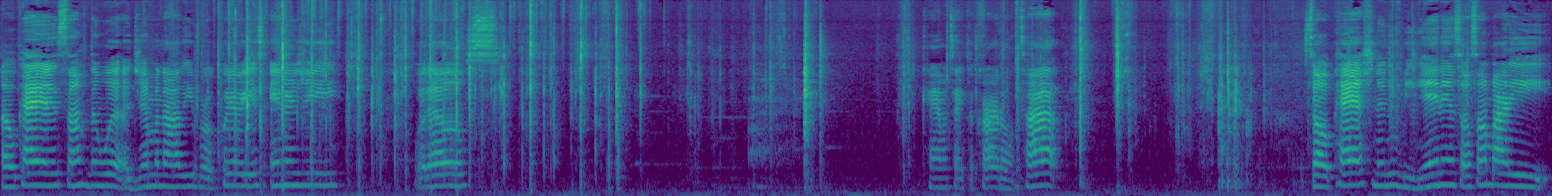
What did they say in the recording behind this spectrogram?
Okay. Something with a Gemini, Libra, Aquarius energy. What else? Okay, I'm going to take the card on top. So, passion and new beginning. So, somebody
